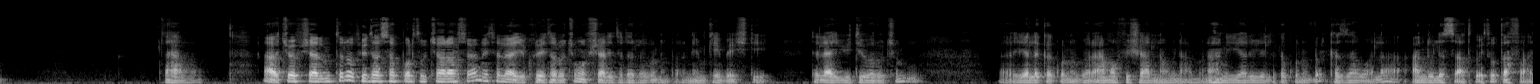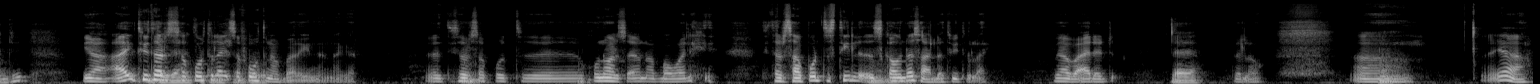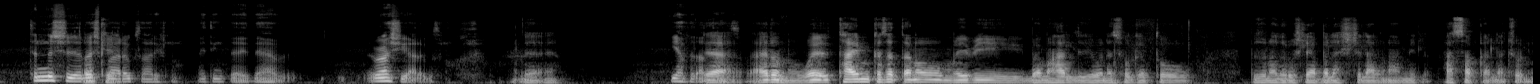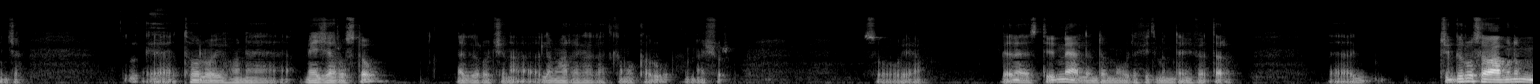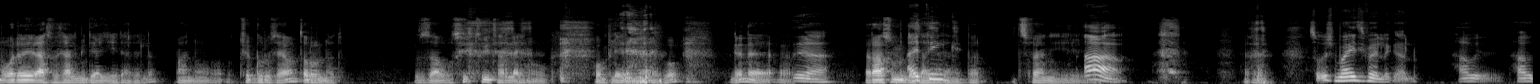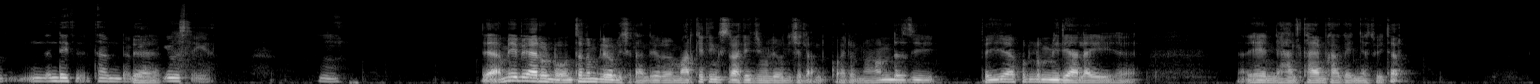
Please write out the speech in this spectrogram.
official የምትለው Twitter Support ብቻ ራሱ ሳይሆን የተለያዩ creator ኦችም official የተደረጉ ነበር። እነ MKBHD የተለያዩ YouTuber ኦችም እየለቀቁ ነበር። I'm official ነው ምናምን እያሉ እየለቀቁ ነበር። ከዛ በኋላ አንድ ሁለት ሰዓት ቆይቶ ጠፋ እንጂ አይ Twitter Support ላይ ጽፎት ነበር ይህንን ነገር። Twitter Support ሆኗል ሳይሆን አባባሌ Twitter Support still እስካሁን ድረስ አለ ትዊቱ ላይ። added ብለው። ያ ትንሽ rush ባያደረጉት አሪፍ ነው። rush እያደረጉት ነው time ከሰጠነው ቢ በመሀል የሆነ ሰው ገብቶ ብዙ ነገሮች ሊያበላሽ ይችላል የሚል ሀሳብ ካላቸው እንጃ። ቶሎ የሆነ measure ወስደው ነገሮችን ለማረጋጋት ከሞከሩ I'm not sure ግን እስቲ እናያለን ደግሞ ወደፊት ምን እንደሚፈጠር። ችግሩ ሰው አሁንም ወደ ሌላ social media እየሄድ አይደለም። ማነው? ችግሩ ሳይሆን ጥሩነቱ እዛው ትዊተር ላይ ነው complain የሚያደርገው። ግን ራሱም እንደዛ ነበር. It's funny. አዎ። ሰዎች ማየት ይፈልጋሉ። እንዴት ይመስለኛል። maybe I know እንትንም ሊሆን ይችላል። marketing strategy ም ሊሆን ይችላል know። አሁን እንደዚህ በየሁሉም ሚዲያ ላይ ይሄን ያህል time ካገኘ ትዊተር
